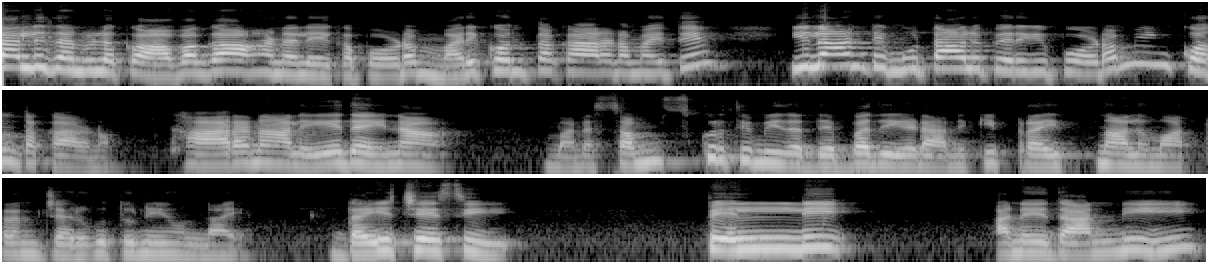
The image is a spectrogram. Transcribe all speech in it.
తల్లిదండ్రులకు అవగాహన లేకపోవడం మరికొంత కారణమైతే ఇలాంటి ముఠాలు పెరిగిపోవడం ఇంకొంత కారణం. కారణాలు ఏదైనా మన సంస్కృతి మీద దెబ్బతీయడానికి ప్రయత్నాలు మాత్రం జరుగుతూనే ఉన్నాయి. దయచేసి పెళ్ళి అనే దాన్ని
